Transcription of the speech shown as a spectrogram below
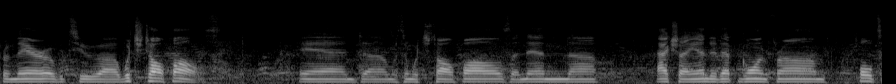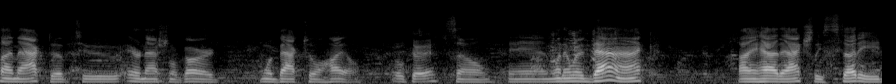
from there over to uh, Wichita Falls, and uh, was in Wichita Falls, and then uh, actually I ended up going from full-time active to Air National Guard, and went back to Ohio. okay. So, and when I went back, I had actually studied.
